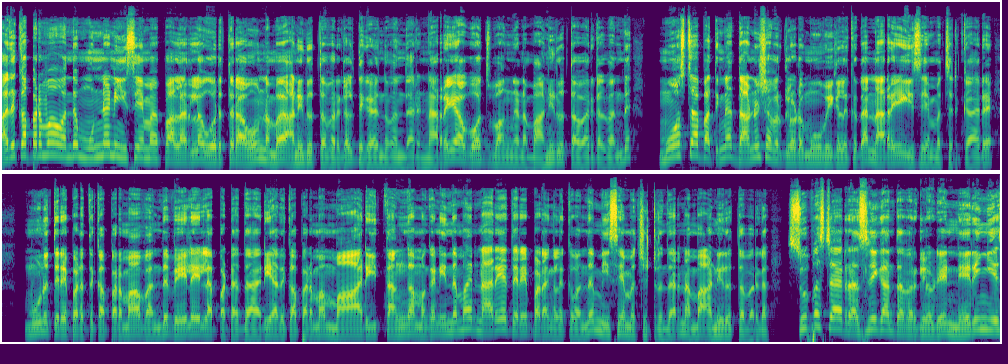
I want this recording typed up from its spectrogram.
அதுக்கப்புறமா வந்து முன்னணி இசையமைப்பாளரில் ஒருத்தராகவும் நம்ம அனிருத் அவர்கள் திகழ்ந்து வந்தார். நிறைய அவார்ட்ஸ் வாங்கின நம்ம அனிருத் அவர்கள் வந்து மோஸ்ட்டாக பார்த்தீங்கன்னா தனுஷ் அவர்களோட மூவிகளுக்கு தான் நிறைய இசையமைச்சிருக்காரு. மூணு திரைப்படத்துக்கு அப்புறமா வந்து வேலையில்லா பட்டதாரி அதுக்கப்புறமா மாரி தங்க மகன் இந்த மாதிரி நிறைய திரைப்படங்களுக்கு வந்து இசையமைச்சிட்டு இருந்தார் நம்ம அனிருத் அவர்கள். சூப்பர் ஸ்டார் ரஜினிகாந்த் அவர்களுடைய நெருங்கிய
